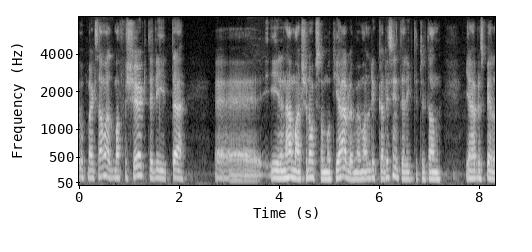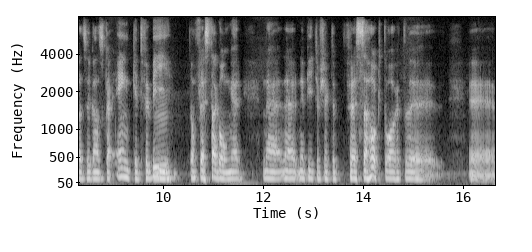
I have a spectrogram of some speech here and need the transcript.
uppmärksammade att man försökte lite eh, i den här matchen också mot Gävle, men man lyckades inte riktigt utan Gävle spelade sig ganska enkelt förbi mm. de flesta gånger när, när, när Piteå försökte pressa högt och att eh, eh,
